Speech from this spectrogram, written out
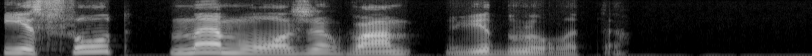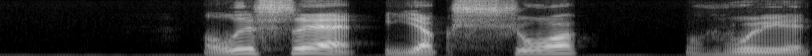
І суд не може вам відмовити. Лише якщо ви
